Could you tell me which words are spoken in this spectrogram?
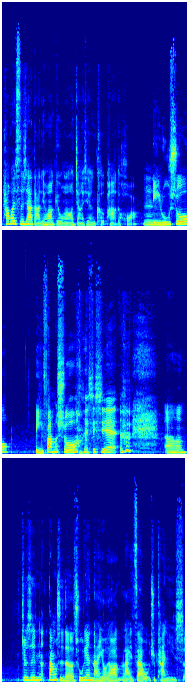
她会私下打电话给我，然后讲一些很可怕的话，比如说，比方说，谢谢，嗯、就是那当时的初恋男友要来载我去看医生，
